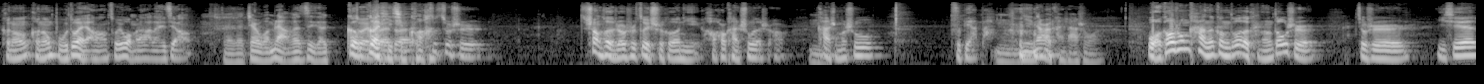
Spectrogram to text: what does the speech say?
可能可能不对啊。作为我们俩来讲，对对，这是我们两个自己的个对个体情况。就就是上课的时候是最适合你好好看书的时候。看什么书，自便吧。嗯，你那会儿看啥书？我高中看的更多的可能都是，就是一些，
